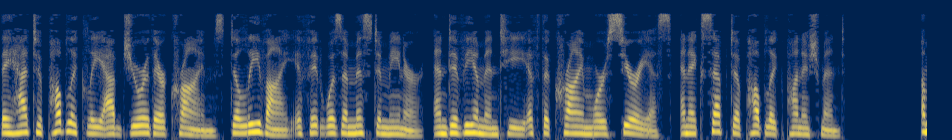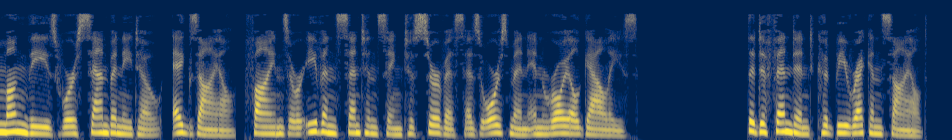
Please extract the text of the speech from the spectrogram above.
they had to publicly abjure their crimes de levi if it was a misdemeanor, and de vehementi if the crime were serious, and accept a public punishment. Among these were sanbenito, exile, fines or even sentencing to service as oarsmen in royal galleys. The defendant could be reconciled.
